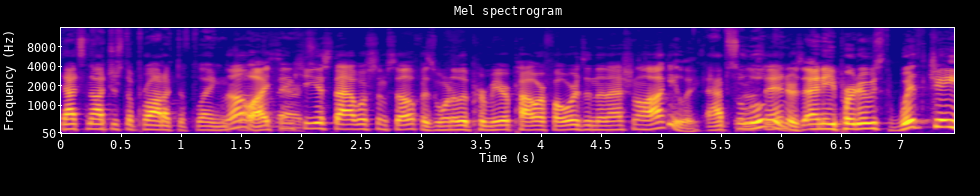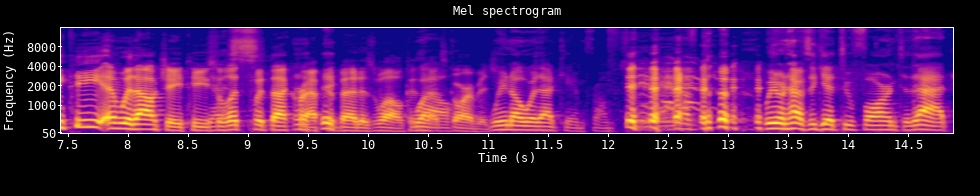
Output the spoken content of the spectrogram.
that's not just a product of playing. No, I think he established himself as one of the premier power forwards in the National Hockey League. Absolutely. Sanders. And he produced with JT and without JT. Yes. So let's put that crap to bed as well because well, that's garbage. We know where that came from. So we, don't to, we, don't have to get too far into that.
